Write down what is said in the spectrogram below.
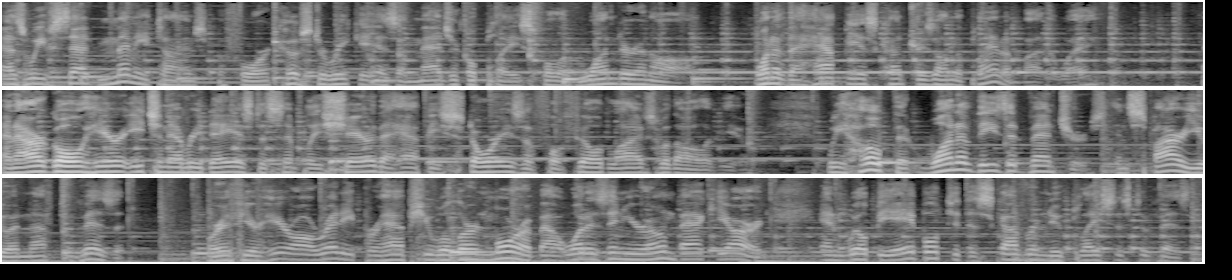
As we've said many times before, Costa Rica is a magical place full of wonder and awe. One of the happiest countries on the planet, by the way. And our goal here each and every day is to simply share the happy stories of fulfilled lives with all of you. We hope that one of these adventures inspire you enough to visit. Or if you're here already, perhaps you will learn more about what is in your own backyard and will be able to discover new places to visit.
